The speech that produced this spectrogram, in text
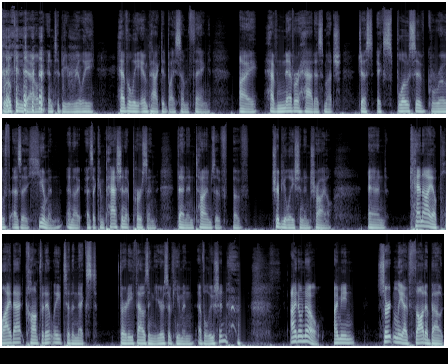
broken down and to be really heavily impacted by something, I have never had as much just explosive growth as a human and a, as a compassionate person than in times of, of tribulation and trial. And can I apply that confidently to the next 30,000 years of human evolution? I don't know. I mean, certainly I've thought about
